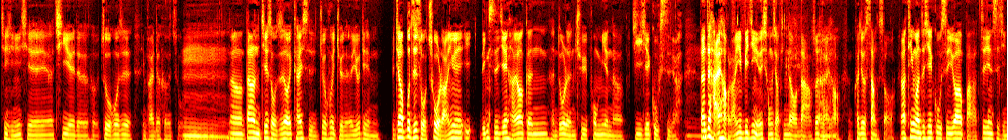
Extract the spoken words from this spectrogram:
进行一些企业的合作，或是品牌的合作。嗯，那当然接手之后，一开始就会觉得有点。比较不知所措啦，因为一临时间还要跟很多人去碰面呢，记一些故事啊。但这还好啦，因为毕竟也是从小听到大，所以还好，很快就上手。然后听完这些故事，又要把这件事情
